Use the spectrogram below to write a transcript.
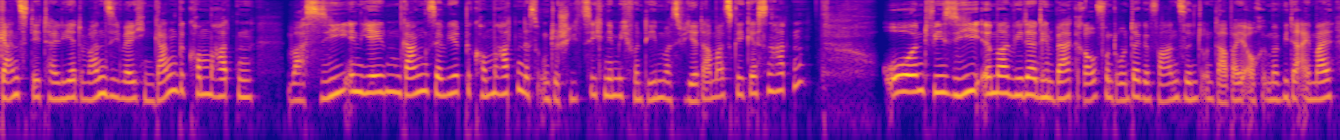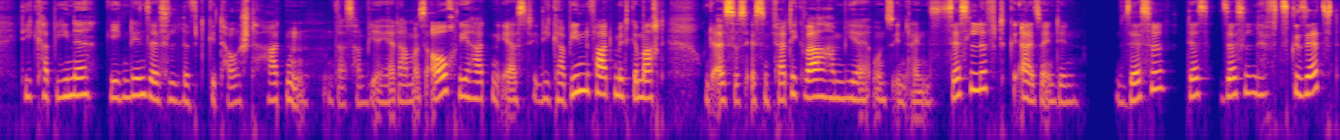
ganz detailliert, wann sie welchen Gang bekommen hatten, was sie in jedem Gang serviert bekommen hatten. Das unterschied sich nämlich von dem, was wir damals gegessen hatten und wie sie immer wieder den Berg rauf und runter gefahren sind und dabei auch immer wieder einmal die Kabine gegen den Sessellift getauscht hatten. Und das haben wir ja damals auch. Wir hatten erst die Kabinenfahrt mitgemacht und als das Essen fertig war, haben wir uns in einen Sessellift, also in den Sessel des Sessellifts gesetzt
